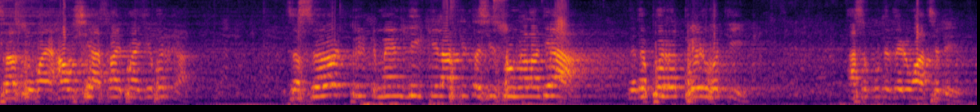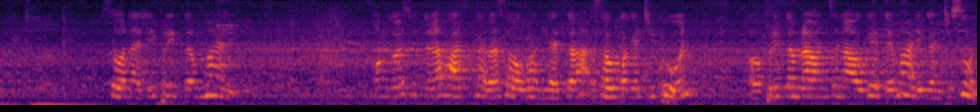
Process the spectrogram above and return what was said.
सासूबाई हौशी असायला पाहिजे बरं का. जसं ट्रीटमेंट देखील असती तशी सोनाला द्या. नाही तर परत फेड होती. असं कुठेतरी वाचले. सोनाली प्रीतम म्हाणे मंगळसूत्र हाच खरा सौभाग्याचा सौभाग्याची खून. प्रीतमरावांचं नाव घेते महाडिकांची सून.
